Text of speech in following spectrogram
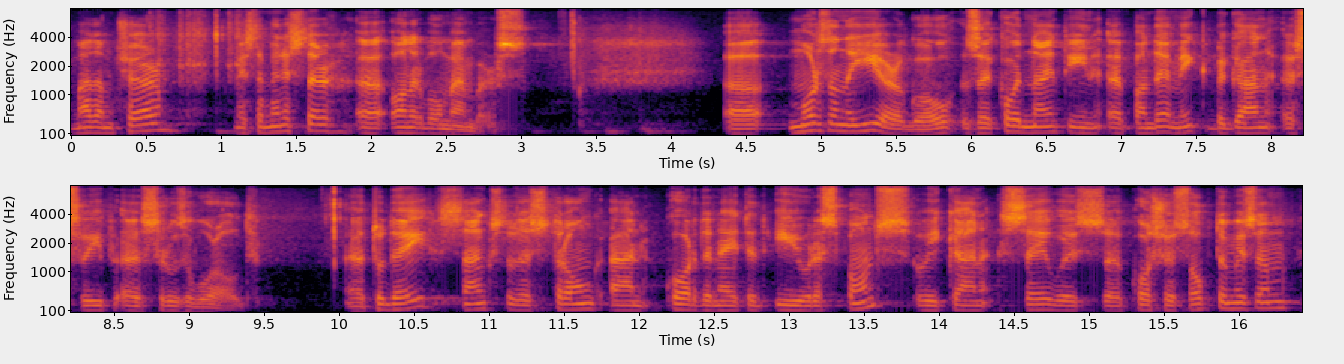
Madam Chair, Mr. Minister, uh, honorable members. Uh, more than a year ago, the COVID-19 uh, pandemic began a sweep uh, through the world. Uh, today, thanks to the strong and coordinated EU response, we can say with cautious optimism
